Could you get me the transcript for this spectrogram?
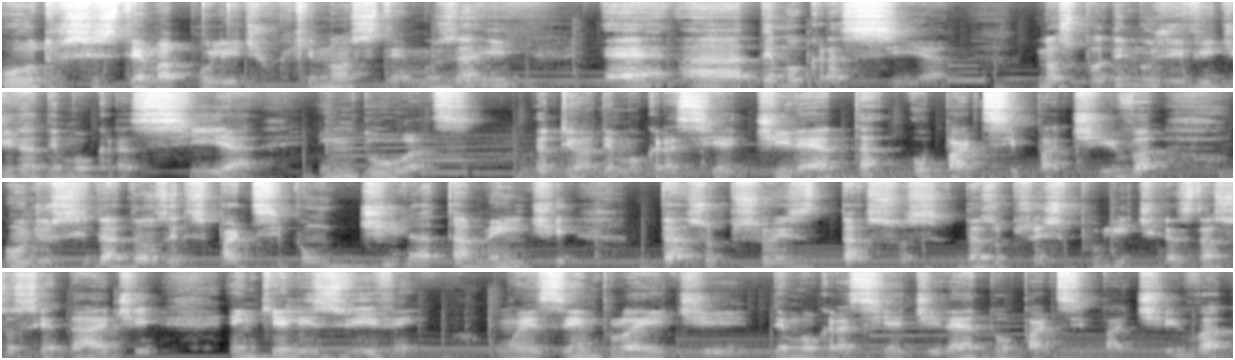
Outro sistema político que nós temos aí é a democracia. Nós podemos dividir a democracia em duas. Eu tenho a democracia direta ou participativa, onde os cidadãos eles participam diretamente das opções das, das opções políticas da sociedade em que eles vivem. Um exemplo aí de democracia direta ou participativa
